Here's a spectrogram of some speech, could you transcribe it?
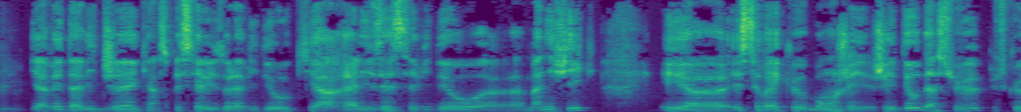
Mhm. Il y avait David Jay, qui est un spécialiste de la vidéo, qui a réalisé ces vidéos euh, magnifiques. Et, euh, et c'est vrai que bon, j'ai été audacieux puisque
